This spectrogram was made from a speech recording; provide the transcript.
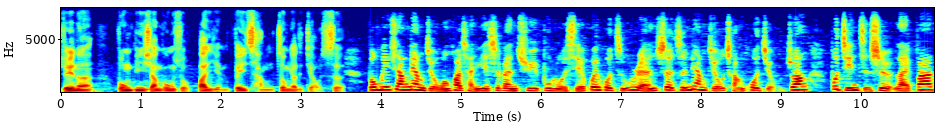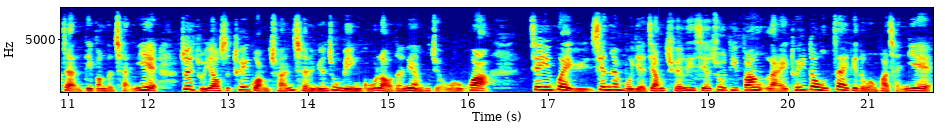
所以呢，封冰乡公所扮演非常重要的角色。封冰乡酿酒文化产业示范区部落协会或族人设置酿酒厂或酒庄，不仅只是来发展地方的产业，最主要是推广传承原住民古老的酿酒文化。县议会与县政府也将全力协助地方来推动在地的文化产业。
